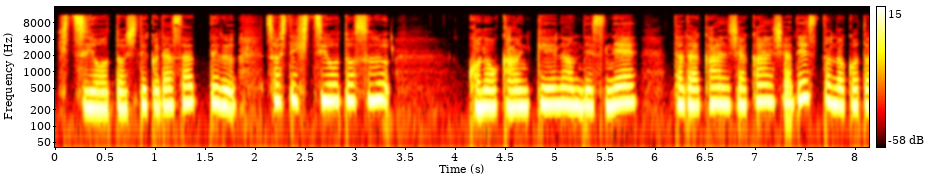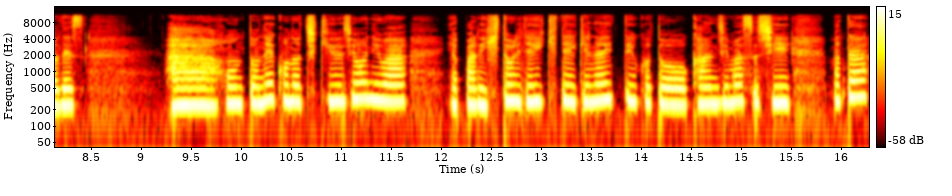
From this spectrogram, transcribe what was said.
必要としてくださってる、そして必要とする、この関係なんですね。ただ感謝感謝ですとのことです。はあ、ほんとね、この地球上には、やっぱり一人で生きていけないっていうことを感じますし、また、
